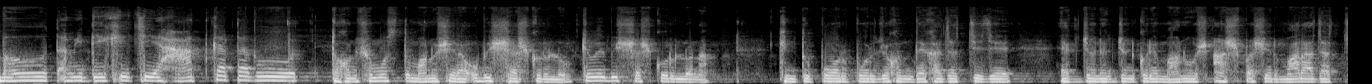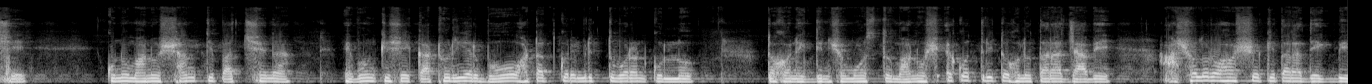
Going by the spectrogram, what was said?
ভূত আমি দেখেছি হাত কাটা ভূত। তখন সমস্ত মানুষেরা অবিশ্বাস করল কেউ বিশ্বাস করল না। কিন্তু পর পর যখন দেখা যাচ্ছে যে একজন একজন করে মানুষ আশপাশের মারা যাচ্ছে, কোনো মানুষ শান্তি পাচ্ছে না, এবং কি সেই কাঠুরিয়ার বউ হঠাৎ করে মৃত্যুবরণ করল, তখন একদিন সমস্ত মানুষ একত্রিত হলো, তারা যাবে। আসল রহস্য কি তারা দেখবে?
